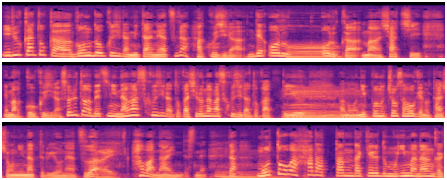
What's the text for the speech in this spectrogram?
イルカとかゴンドウクジラみたいなやつがハクジラ。で、オル、オルカ、まあ、シャチ、えマッコウクジラ。それとは別にナガスクジラとか白ナガスクジラとかっていう、あの、日本の調査法権の対象になってるようなやつははい、歯はないんですね。だから元は歯だったんだけれども、今なんか、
